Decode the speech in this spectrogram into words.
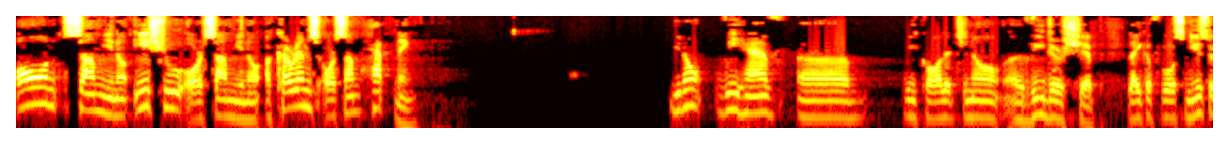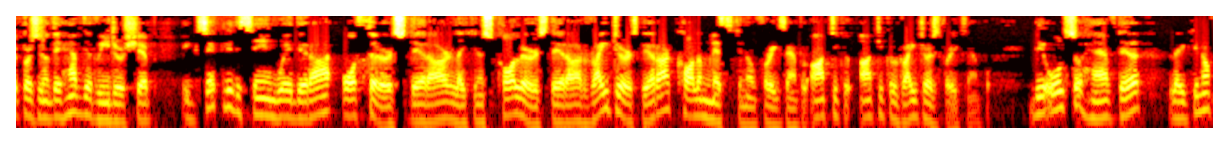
on some you know issue or some you know occurrence or some happening. You know we have uh, we call it you know uh, readership. Like of course newspapers you know they have their readership exactly the same way there are authors, there are like, you know, scholars, there are writers, there are columnists, you know, for example, article, article writers, for example. They also have their like, you know,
